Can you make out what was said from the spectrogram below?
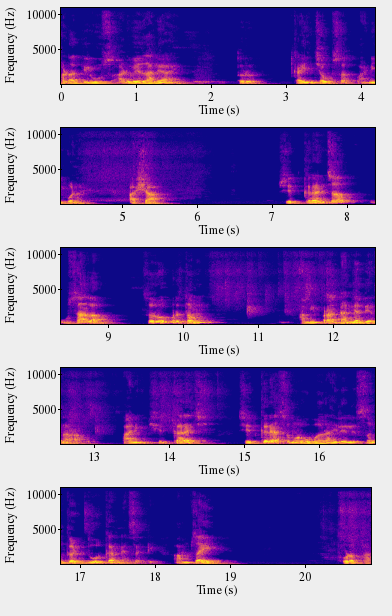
फडातील ऊस आडवे झाले आहे तर काहींच्या ऊसात पाणी पण आहे. अशा शेतकऱ्यांच्या ऊसाला सर्वप्रथम आम्ही प्राधान्य देणार आहोत आणि शेतकऱ्याची शेतकऱ्यासमोर उभं राहिलेले संकट दूर करण्यासाठी आमचाही थोडंफार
